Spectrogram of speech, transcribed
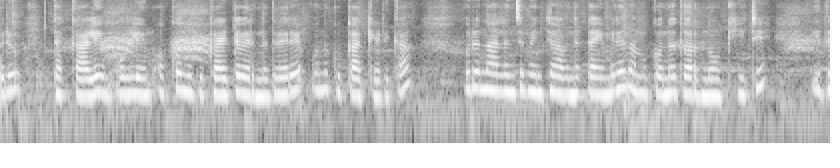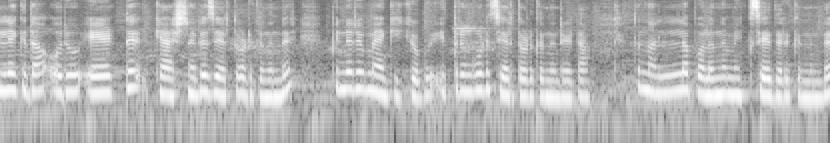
ഒരു തക്കാളിയും ഉള്ളിയും ഒക്കെ ഒന്ന് കുക്കായിട്ട് വരുന്നത് വരെ ഒന്ന് കുക്കാക്കി എടുക്കുക ഒരു നാലഞ്ച് മിനിറ്റ് ആവുന്ന ടൈമിൽ നമുക്കൊന്ന് തുറന്ന് നോക്കിയിട്ട് ഇതിലേക്ക് ഇതാ ഒരു ഏട്ട് കാഷ്നട്ട് ചേർത്ത് കൊടുക്കുന്നുണ്ട്. പിന്നെ ഒരു മാഗി ക്യൂബ് ഇത്രയും കൂടി ചേർത്ത് കൊടുക്കുന്നുണ്ട് കേട്ടോ. ഇത് നല്ല പോലെ ഒന്ന് മിക്സ് ചെയ്തെടുക്കുന്നുണ്ട്.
